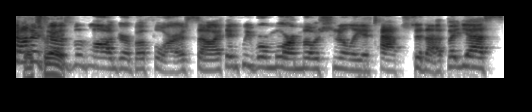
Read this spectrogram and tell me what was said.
Connor That's Joe's right. was longer before, so I think we were more emotionally attached to that. But yes,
